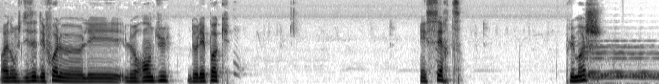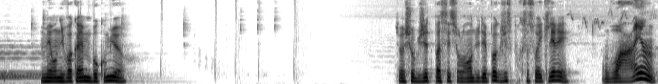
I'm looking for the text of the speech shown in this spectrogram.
Ouais, donc je disais des fois le, les, le rendu de l'époque est certes plus moche, mais on y voit quand même beaucoup mieux. Tu vois, je suis obligé de passer sur le rendu d'époque juste pour que ce soit éclairé. On voit rien.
